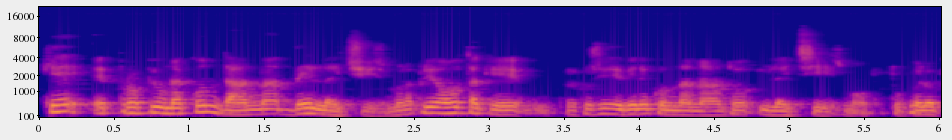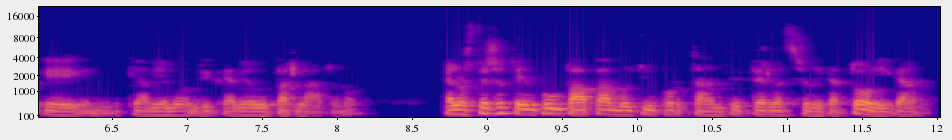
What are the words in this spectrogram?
che è proprio una condanna del laicismo. La prima volta che, per così dire, viene condannato il laicismo, tutto quello che, che, abbiamo, che abbiamo, parlato. No? È allo stesso tempo un papa molto importante per l'azione cattolica.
